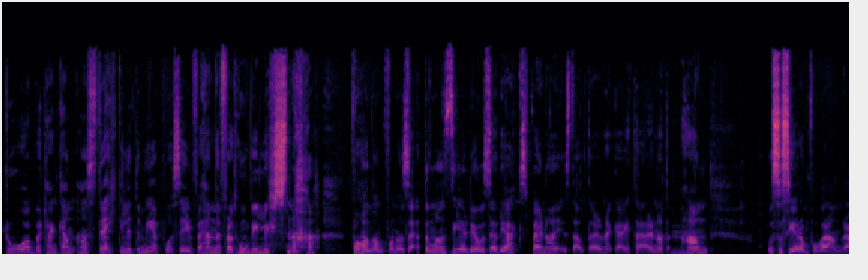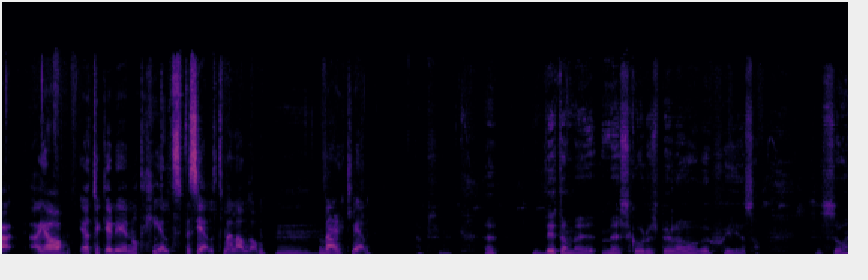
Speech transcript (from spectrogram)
Robert, han, kan, han sträcker lite mer på sig inför henne för att hon vill lyssna på honom på något sätt. Och man ser Mm. det hos Eddie Axberg när han gestaltar den här karaktären. Att han, och så ser de på varandra. Ja, jag tycker det är något helt speciellt mellan dem. mm. Verkligen. Absolut. Eh, Detta med, med skådespelare och regi och så, så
